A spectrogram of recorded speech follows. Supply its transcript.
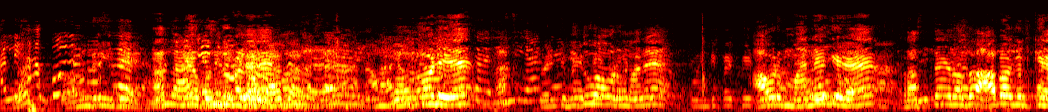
ಆತ್ಮೀಯ ಬಂಧುಗಳೇ, ನೋಡಿ ಇದು ಅವ್ರ ಮನೆ. ಅವ್ರ ಮನೆಗೆ ರಸ್ತೆ ಇರೋದು ಆ ಭಾಗಕ್ಕೆ.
